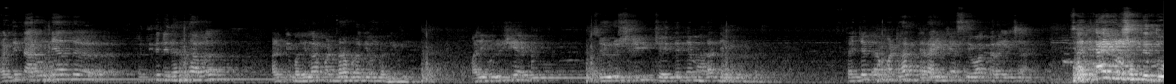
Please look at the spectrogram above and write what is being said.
अगदी तारुण्यात अं, तिथे निधन झालं आणि ती महिला पंढरपूरला येऊन राहिली. माझी गुरुजी आहेत. श्री श्री चैतन्य महाराज देवकर त्यांच्या त्या मठात त्या राहायच्या सेवा करायच्या. साहेब काय करू शकते तू?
